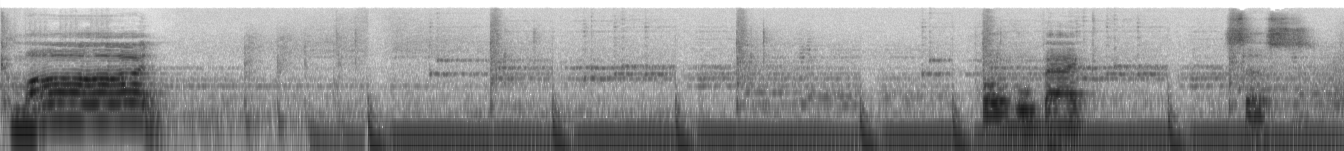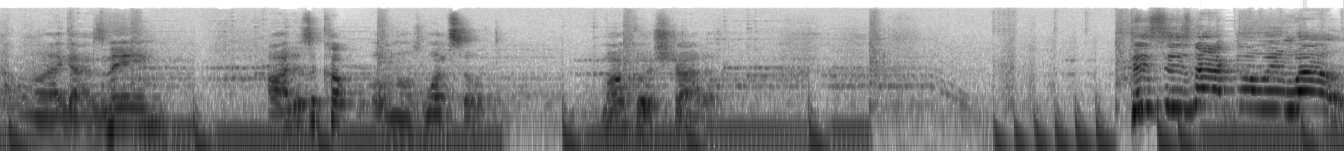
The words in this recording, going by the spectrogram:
Come on. Vogelbach. Says I don't know that guy's name. Oh, there's a couple. Oh no, it's one silver. Marco Estrada. Is not going well.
